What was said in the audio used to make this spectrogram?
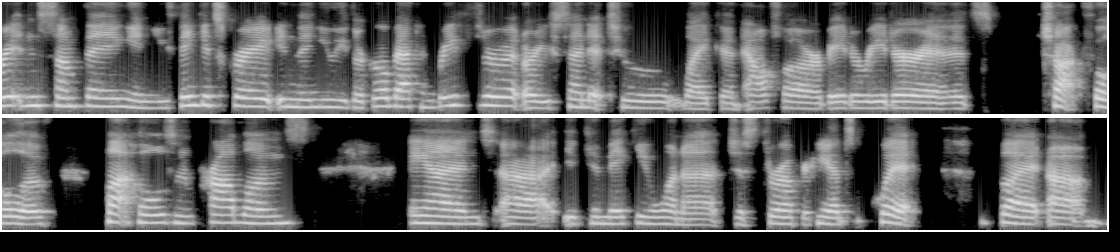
written something and you think it's great and then you either go back and read through it or you send it to like an alpha or beta reader and it's chock full of plot holes and problems and uh, it can make you want to just throw up your hands and quit but um,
